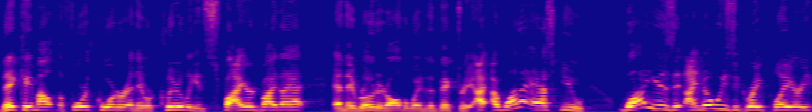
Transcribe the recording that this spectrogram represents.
They came out in the fourth quarter and they were clearly inspired by that and they rode it all the way to the victory. I, I want to ask you, why is it? I know he's a great player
